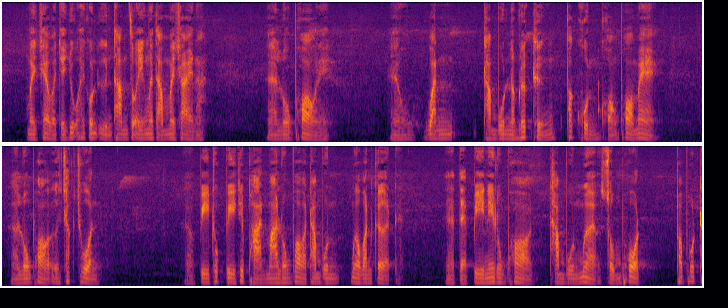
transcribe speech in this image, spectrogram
ำไม่ใช่ว่าจะยุให้คนอื่นทำตัวเองไม่ทำไม่ใช่นะหลวงพ่อเนี่ยวันทำบุญลำลึกถึงพระคุณของพ่อแม่ หลวงพ่อเออชักชวน ปีทุกปีที่ผ่านมาหลวงพ่อทำบุญเมื่อวันเกิด แต่ปีนี้หลวงพ่อทำบุญเมื่อสมโพธพระพุทธ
